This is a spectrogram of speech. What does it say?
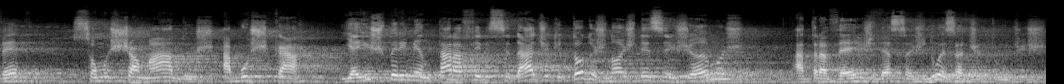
fé, somos chamados a buscar e a experimentar a felicidade que todos nós desejamos através dessas duas atitudes:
